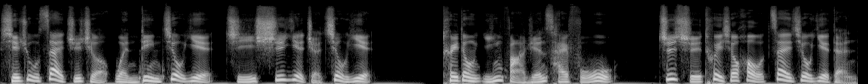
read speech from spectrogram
协助在职者稳定就业及失业者就业，推动银发人才服务，支持退休后再就业等。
